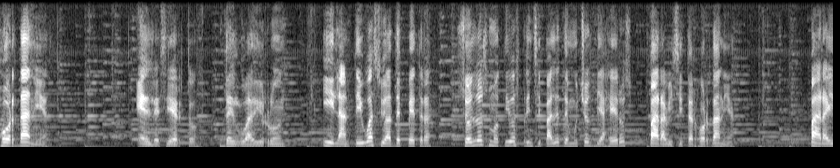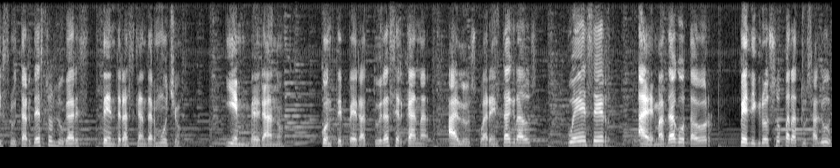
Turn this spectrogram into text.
Jordania. El desierto del Guadirún y la antigua ciudad de Petra son los motivos principales de muchos viajeros para visitar Jordania. Para disfrutar de estos lugares tendrás que andar mucho, y en verano, con temperaturas cercanas a los 40 grados, puede ser, además de agotador, peligroso para tu salud.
